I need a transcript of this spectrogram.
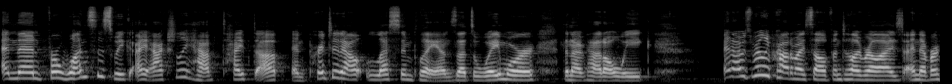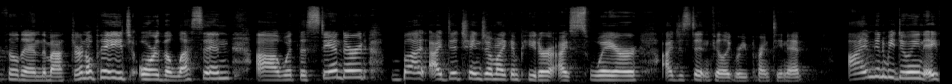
And then for once this week, I actually have typed up and printed out lesson plans. That's way more than I've had all week. And I was really proud of myself until I realized I never filled in the math journal page or the lesson uh, with the standard, but I did change on my computer, I swear. I just didn't feel like reprinting it. I'm going to be doing a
